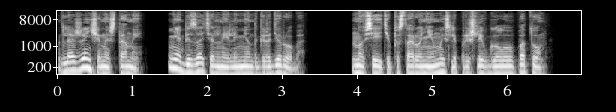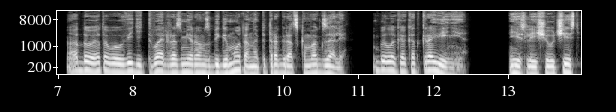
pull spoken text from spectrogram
Для женщины штаны – не обязательный элемент гардероба. Но все эти посторонние мысли пришли в голову потом. А до этого увидеть тварь размером с бегемота на Петроградском вокзале было как откровение. Если еще учесть,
